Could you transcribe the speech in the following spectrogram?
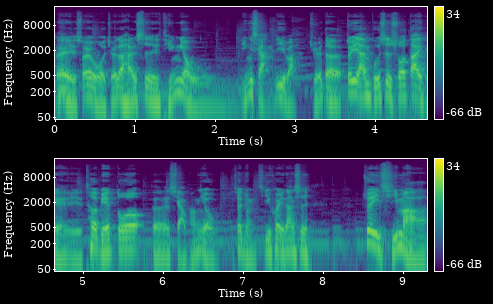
对，所以我觉得还是挺有影响力吧。觉得虽然不是说带给特别多的小朋友这种机会，但是最起码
